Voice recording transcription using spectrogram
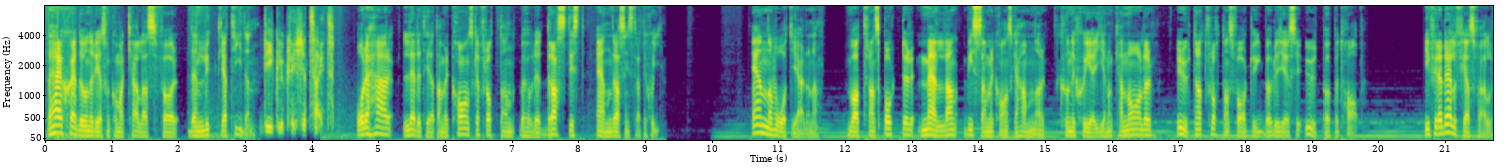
Det här skedde under det som kom att kallas för den lyckliga tiden. Die glückliche Zeit. Och det här ledde till att amerikanska flottan behövde drastiskt ändra sin strategi. En av åtgärderna var att transporter mellan vissa amerikanska hamnar kunde ske genom kanaler utan att flottans fartyg behövde ge sig ut på öppet hav. I Philadelphias fall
